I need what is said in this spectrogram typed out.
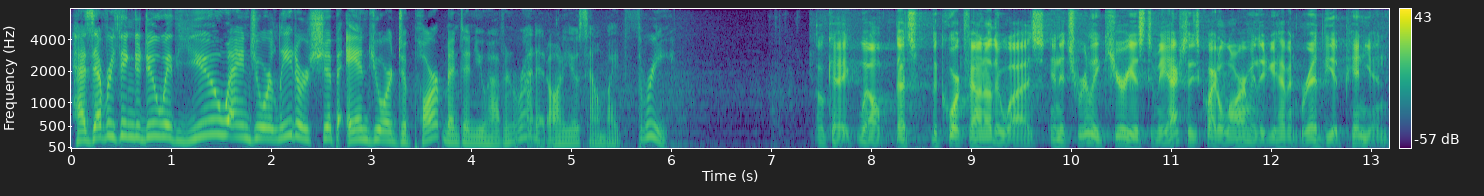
has everything to do with you and your leadership and your department, and you haven't read it. Audio soundbite three. Okay, well, that's the court found otherwise. And it's really curious to me. Actually, it's quite alarming that you haven't read the opinion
